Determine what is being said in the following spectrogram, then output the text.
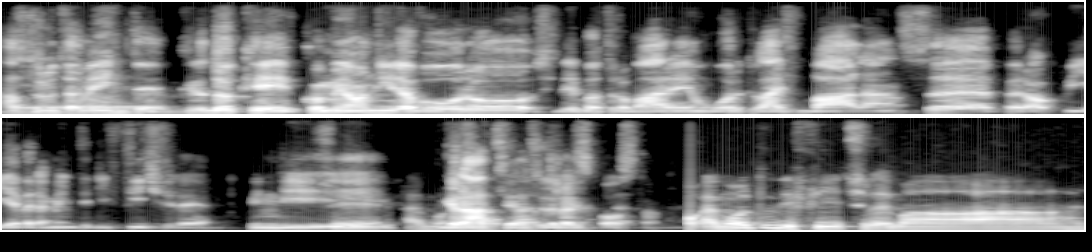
Assolutamente, eh... credo che come ogni lavoro si debba trovare un work-life balance, però qui è veramente difficile, quindi sì, è, grazie è, della risposta. È molto difficile, ma,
